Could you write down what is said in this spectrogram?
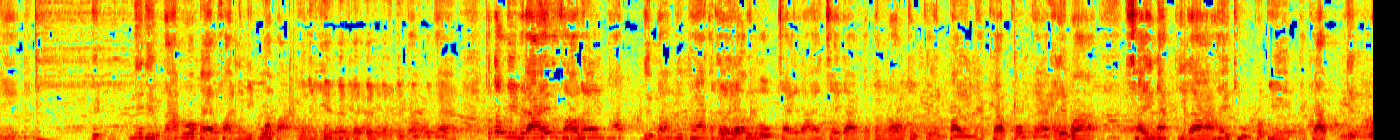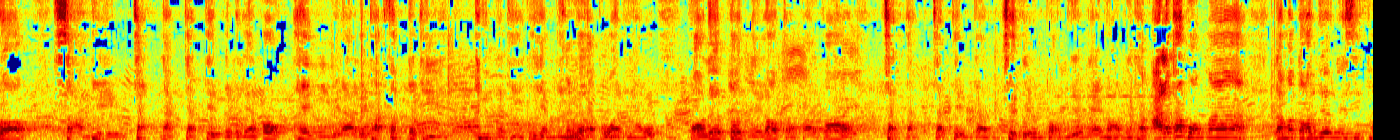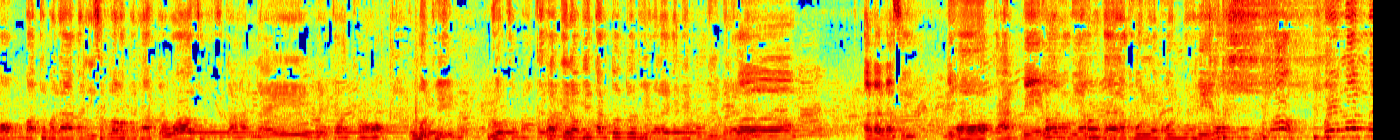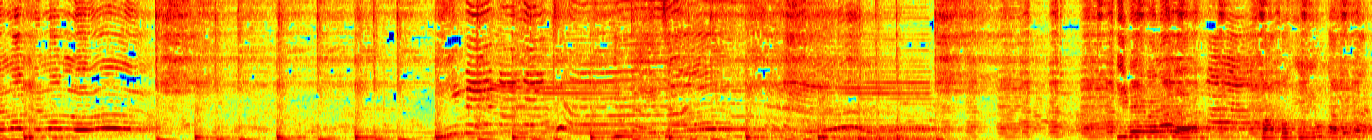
นี่ดื่ม นี่ดื่มน้ำหรือว่าแปรงฟันยังมีกลัวปากด้วยเมื่อกี้นะครับผมนะก็ต้องมีเวลาให้สาวๆได้พักดื่มน้ำดื่มท่ากันเลยแล้วผมใจร้ายใจดำกับน้องๆจนเกินไปนะครับผมนะเขาเรียกว่าใช้นักกีฬาให้ถูกประเภทนะครับหนึ่งรอบสามเพลงจัดหนักจัดเต็มกันไปแล้วก็ให้มีเวลาได้พักสักนาทีครึ่งนาทีก็ยังดีนะครับเพราะว่าเดี๋ยวพอเริ่มต้นในรอบต่อไปก็จัดหนักจัดเต็มกันเช่นเดิมต่อเนื่องแน่นอนนะครับเอาละครับผมมา เรามาต่อเนื่องในสิ่งของบัตรธรรมดากันอีกสักรอบนะครับ แต่ว่าสนุกสนานในบรรยากาศของบทเพลงร่วมสมัยกันเดี๋ยวรอบนี้ตั้งต้นด้วยเพลงอะไรกันเนี่ยผมลืมไปแล้วเอ่เนี่ยออันนั้นน่ะสิพอกันเมลอนเมลอนแต่ละคนละคนเนี่ยเมลอนอ้าวเมลอนเมลอนเมลอนเลยมีเมย์มาแล้วจ้าอยู่ไหนจ้าอีเมลมาแล้วเหรอฝากของอีนิ้วกลับไปด้วย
